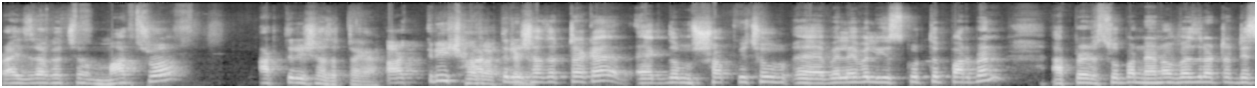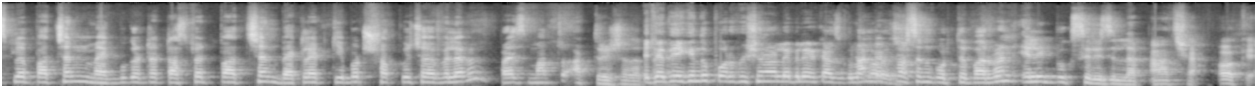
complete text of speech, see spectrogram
প্রাইস রাখা হচ্ছে মাত্র আটত্রিশ হাজার টাকা। আটত্রিশ আটত্রিশ হাজার টাকা একদম সব কিছু অ্যাভেলেবেল ইউজ করতে পারবেন। আপনার সুপার ন্যানো ভেজেল একটা ডিসপ্লে পাচ্ছেন ম্যাকবুক একটা টাচপ্যাড পাচ্ছেন ব্যাকলাইট কিবোর্ড সব কিছু অ্যাভেলেবেল প্রাইস মাত্র আটত্রিশ হাজার এটা দিয়ে কিন্তু প্রফেশনাল লেভেলের কাজগুলো হান্ড্রেড পার্সেন্ট করতে পারবেন এলিট বুক সিরিজের ল্যাপটপ আচ্ছা ওকে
